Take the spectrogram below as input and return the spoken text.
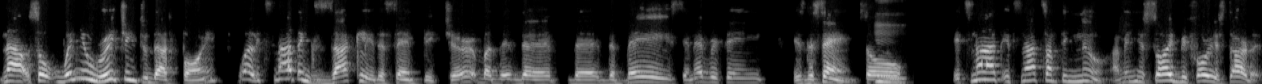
Now, so when you're reaching to that point, well, it's not exactly the same picture, but the the the, the base and everything is the same. So mm. it's not it's not something new. I mean, you saw it before you started.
